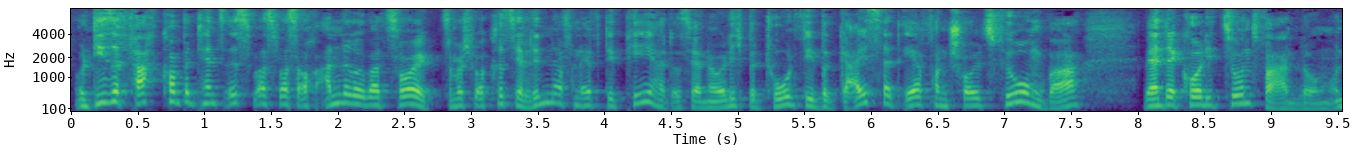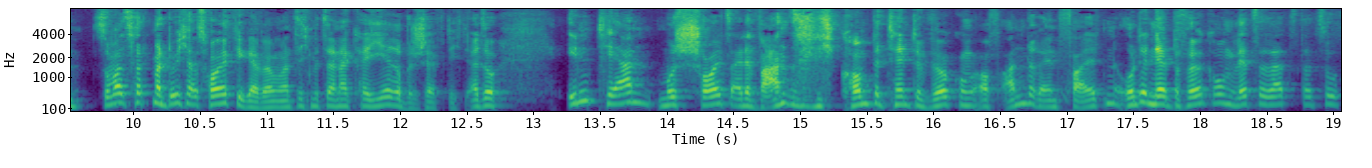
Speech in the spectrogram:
Und diese Fachkompetenz ist was, was auch andere überzeugt. Zum Beispiel auch Christian Lindner von FDP hat es ja neulich betont, wie begeistert er von Scholz Führung war während der Koalitionsverhandlungen. Und sowas hört man durchaus häufiger, wenn man sich mit seiner Karriere beschäftigt. Also intern muss Scholz eine wahnsinnig kompetente Wirkung auf andere entfalten. Und in der Bevölkerung, letzter Satz dazu,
